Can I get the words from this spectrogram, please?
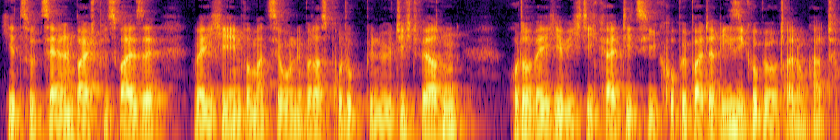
Hierzu zählen beispielsweise, welche Informationen über das Produkt benötigt werden oder welche Wichtigkeit die Zielgruppe bei der Risikobeurteilung hat.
